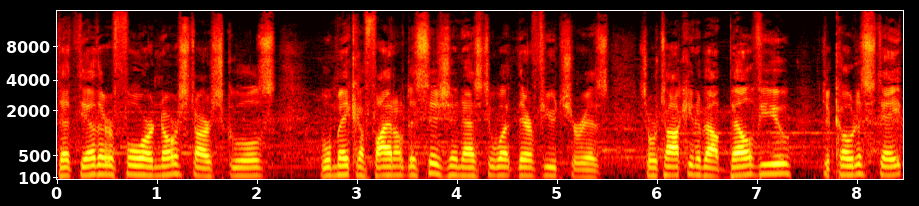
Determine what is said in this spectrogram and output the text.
that the other four North Star schools will make a final decision as to what their future is. So we're talking about Bellevue, Dakota State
